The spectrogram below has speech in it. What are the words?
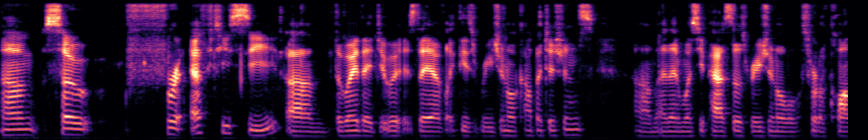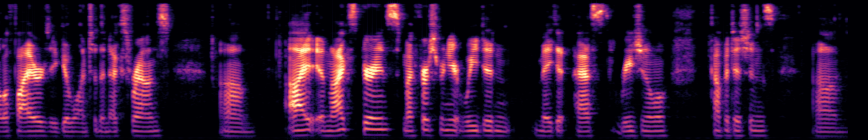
Um, so for FTC, um, the way they do it is they have like these regional competitions um, and then once you pass those regional sort of qualifiers, you go on to the next rounds. Um, I, in my experience, my freshman year, we didn't make it past regional competitions. Um,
